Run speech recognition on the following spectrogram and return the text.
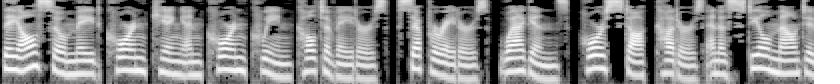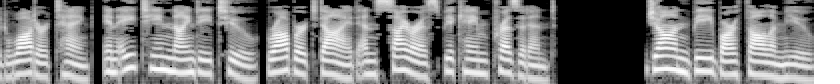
They also made Corn King and Corn Queen cultivators, separators, wagons, horse stock cutters, and a steel mounted water tank. In 1892, Robert died and Cyrus became president. John B. Bartholomew,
